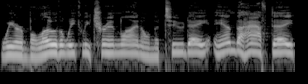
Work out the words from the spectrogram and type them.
We are below the weekly trend line on the two day and the half day.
